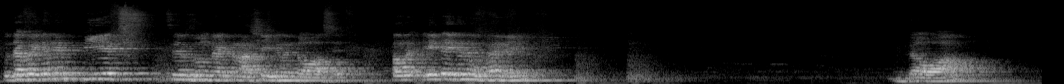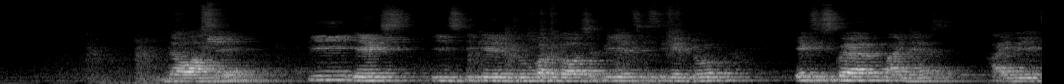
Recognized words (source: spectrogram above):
তো দেখো এখানে px এর জন্য একটা রাশি এখানে দেওয়া আছে। তাহলে এটা এখানে উঠায় নেই। দেওয়া দেওয়া আছে px is equal to, কত দেওয়া আছে? px is equal to x square minus 5x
